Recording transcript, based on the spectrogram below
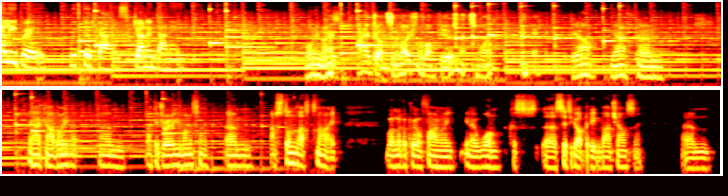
Early Brew with good guys, John and Danny. Morning, mate. Hi, John. It's an emotional one for you, isn't it, this morning? yeah, yeah. Um, yeah, I can't believe it. Um, like a dream, honestly. Um, I was stunned last night when Liverpool finally, you know, won because uh, City got beaten by Chelsea. Um,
